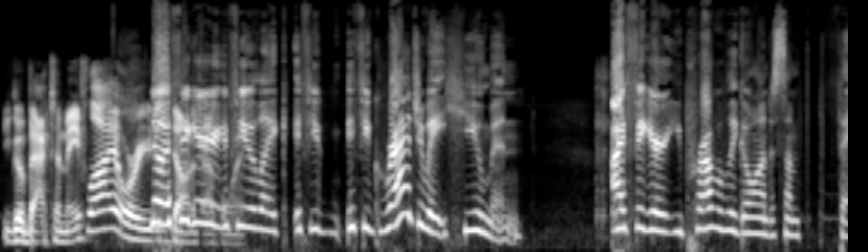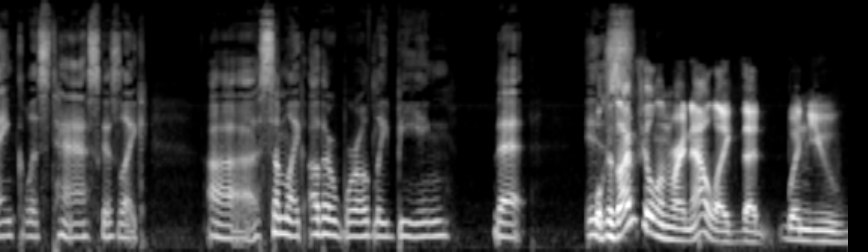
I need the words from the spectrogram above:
you go back to Mayfly, or you No, I just done at figure if you like if you if you graduate human, I figure you probably go on to some thankless task as like uh some like otherworldly being that is well, because I'm feeling right now like that when you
